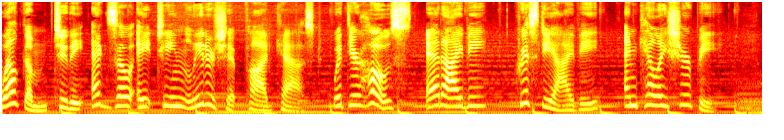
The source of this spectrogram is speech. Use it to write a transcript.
Welcome to the Exo 18 Leadership Podcast with your hosts, Ed Ivy, Christy Ivy, and Kelly Sherpy.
